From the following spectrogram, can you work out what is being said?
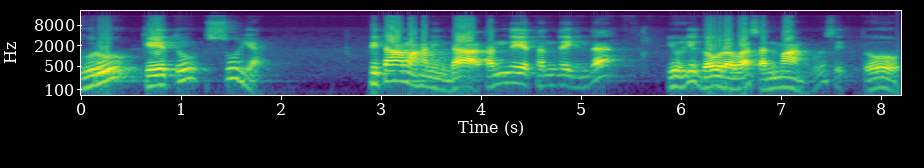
ಗುರು, ಕೇತು, ಸೂರ್ಯ. ಪಿತಾಮಹನಿಂದ, ತಂದೆಯ ತಂದೆಯಿಂದ ಇವರಿಗೆ ಗೌರವ, ಸನ್ಮಾನಗಳು ಸಿಕ್ತು.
